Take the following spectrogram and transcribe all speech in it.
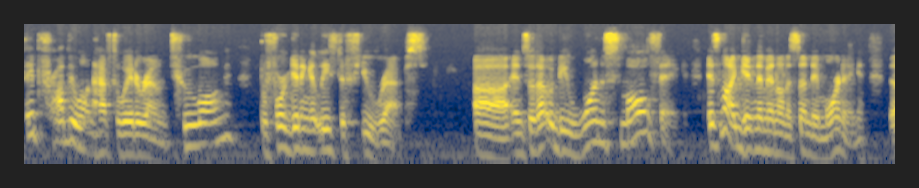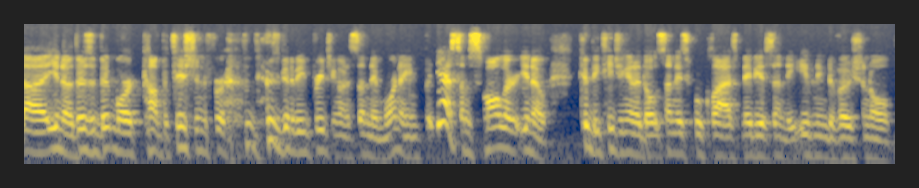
they probably won't have to wait around too long before getting at least a few reps. Uh, and so that would be one small thing it's not getting them in on a Sunday morning. Uh, you know, there's a bit more competition for who's going to be preaching on a Sunday morning. But yeah, some smaller, you know, could be teaching an adult Sunday school class, maybe a Sunday evening devotional,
